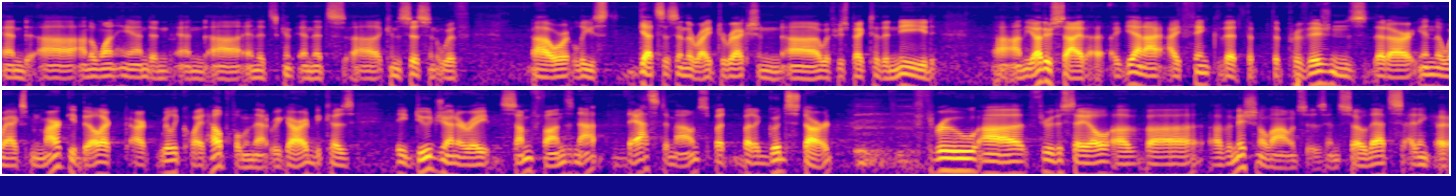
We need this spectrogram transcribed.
and uh, on the one hand, and and uh, and con- and that's uh, consistent with, or at least gets us in the right direction with respect to the need. On the other side, again, I, I think that the, the provisions that are in the Waxman-Markey bill are, are really quite helpful in that regard because they do generate some funds, not vast amounts, but, but a good start through, uh, through the sale of, uh, of emission allowances. And so that's, I think, a,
